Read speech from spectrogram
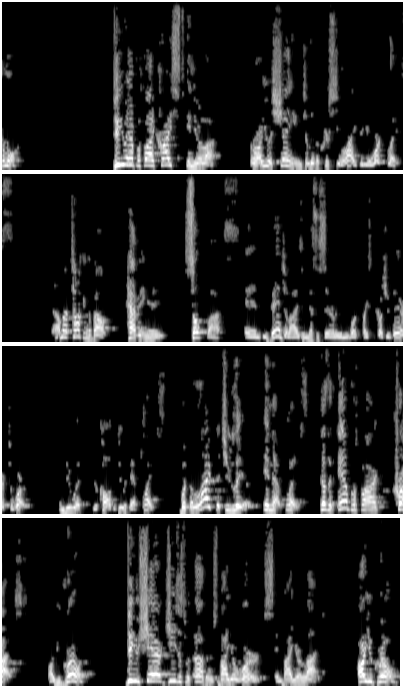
Come on. Do you amplify Christ in your life? Or are you ashamed to live a Christian life in your workplace? Now, I'm not talking about having a soapbox and evangelizing necessarily in your workplace because you're there to work and do what you're called to do at that place. But the life that you live in that place, does it amplify Christ? Are you growing? Do you share Jesus with others by your words and by your life? Are you growing?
